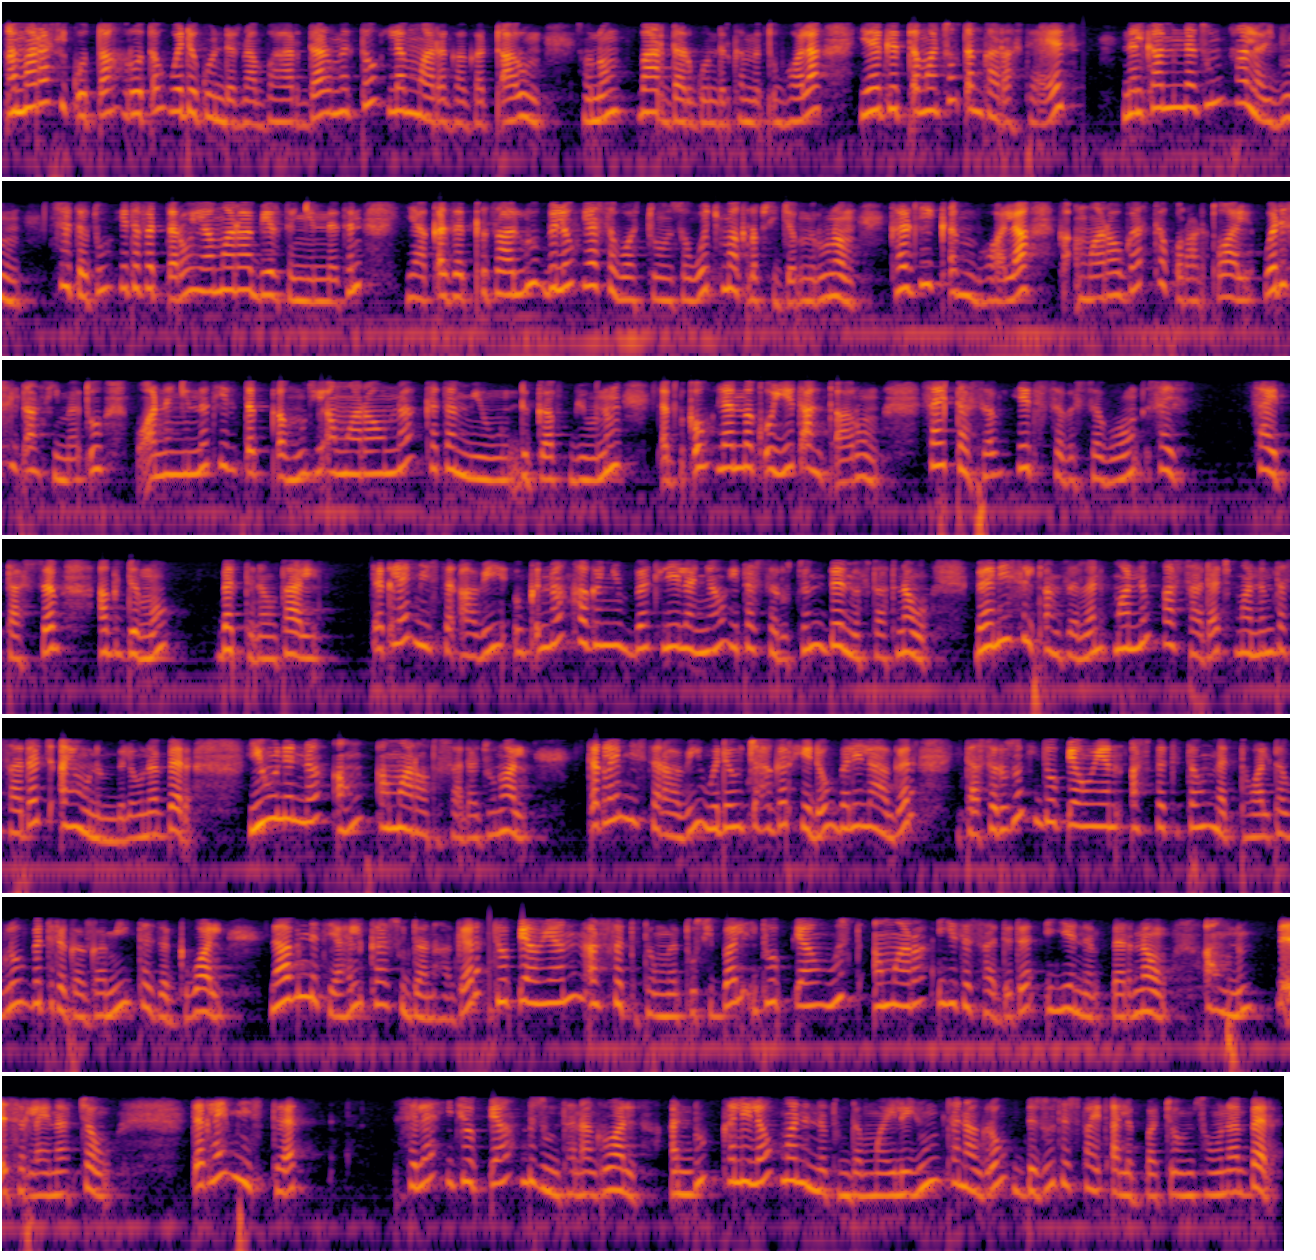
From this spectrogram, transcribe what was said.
አማራ ሲቆጣ ሮጠው ወደ ጎንደርና ባህር ዳር መጥተው ለማረጋጋት ጣሩ። ሆኖም ባህር ዳር፣ ጎንደር ከመጡ በኋላ የገጠማቸው ጠንካራ አስተያየት መልካምነቱን አላዩም። ስህተቱ የተፈጠረው የአማራ ብሔርተኝነትን ያቀዘቅዛሉ ብለው ያሰቧቸውን ሰዎች ማቅረብ ሲጀምሩ ነው። ከዚህ ቀን በኋላ ከአማራው ጋር ተቆራርጠዋል። ወደ ስልጣን ሲመጡ በዋነኝነት የተጠቀሙት የአማራውና ከተሜውን ድጋፍ ቢሆንም ጠብቀው ለመቆየት አልጣሩም። ሳይታሰብ የተሰበሰበውን ሳይታሰብ አግድመው በትነውታል። ጠቅላይ ሚኒስትር አብይ እውቅና ካገኙበት ሌላኛው የታሰሩትን በመፍታት ነው። በእኔ ስልጣን ዘመን ማንም አሳዳጅ ማንም ተሳዳጅ አይሆንም ብለው ነበር። ይሁንና አሁን አማራው ተሳዳጅ ሆኗል። ጠቅላይ ሚኒስትር አብይ ወደ ውጭ ሀገር ሄደው በሌላ ሀገር የታሰሩትን ኢትዮጵያውያን አስፈትተው መጥተዋል ተብሎ በተደጋጋሚ ተዘግቧል። ለአብነት ያህል ከሱዳን ሀገር ኢትዮጵያውያንን አስፈትተው መጡ ሲባል ኢትዮጵያ ውስጥ አማራ እየተሳደደ እየነበር ነው። አሁንም በእስር ላይ ናቸው። ጠቅላይ ሚኒስትር ስለ ኢትዮጵያ ብዙም ተናግረዋል። አንዱ ከሌላው ማንነቱ እንደማይለዩም ተናግረው ብዙ ተስፋ የጣለባቸውም ሰው ነበር።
